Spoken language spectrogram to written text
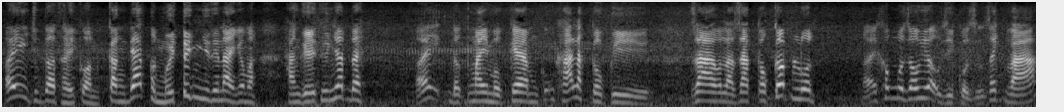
ấy, chúng ta thấy còn căng đét, còn mới tinh như thế này cơ mà. Hàng ghế thứ nhất đây. Đấy được may màu kem cũng khá là cầu kỳ. Da là da cao cấp luôn. Đấy, không có dấu hiệu gì của sự rách vá.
